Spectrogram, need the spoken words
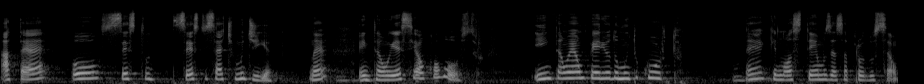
até o sexto, sexto, sétimo dia, né? Uhum. Então esse é o colostro. E, então, é um período muito curto uhum. né, que nós temos essa produção.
